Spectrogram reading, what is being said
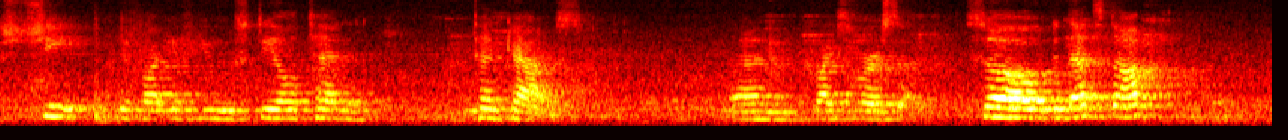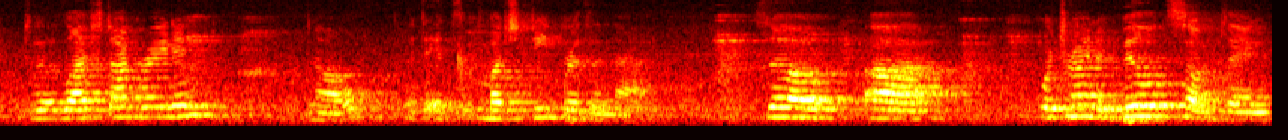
sheep if, I, if you steal 10, 10 cows, and vice versa. So did that stop the livestock raiding? No, it, it's much deeper than that. So uh, we're trying to build something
